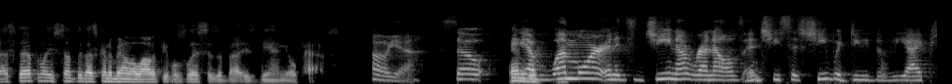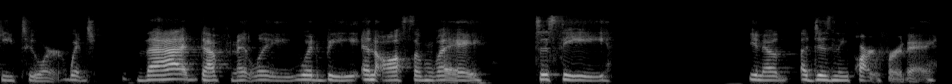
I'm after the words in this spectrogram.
that's definitely something that's going to be on a lot of people's lists is about is the annual pass. Oh yeah. So And we have one more, and it's Gina Reynolds, and she says she would do the VIP tour, which that definitely would be an awesome way to see, you know, a Disney park for a day.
